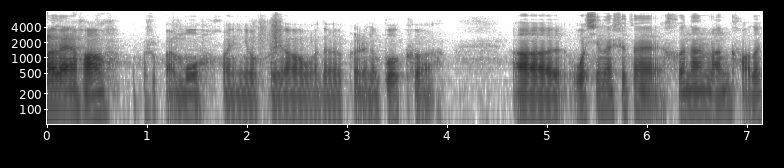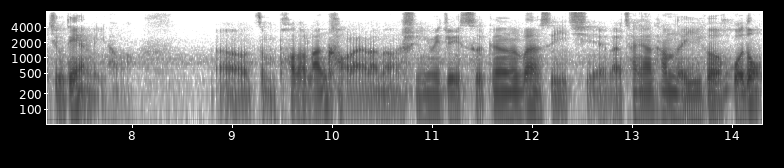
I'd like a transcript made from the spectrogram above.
Hello，大家好，我是管木，欢迎又回到我的个人的播客。呃，我现在是在河南兰考的酒店里头。呃，怎么跑到兰考来了呢？是因为这次跟万斯一起来参加他们的一个活动。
